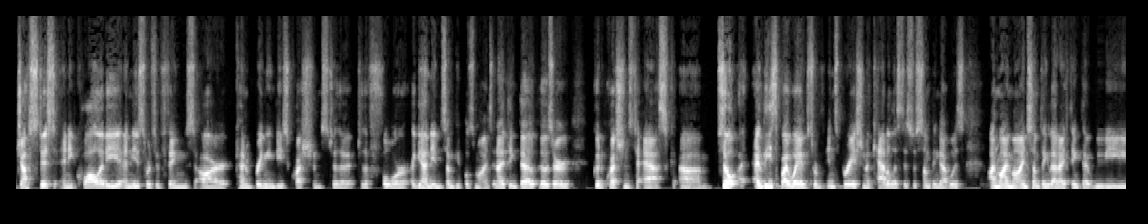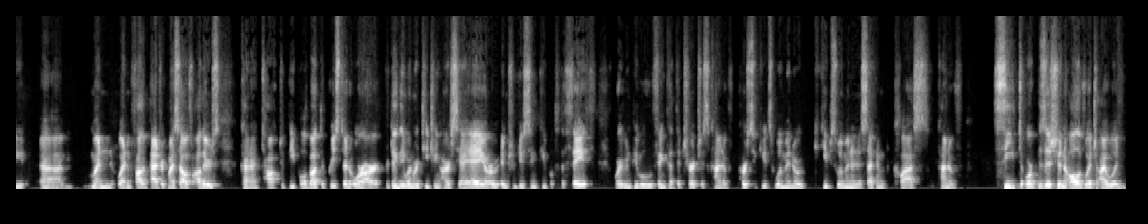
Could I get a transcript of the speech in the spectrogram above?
justice and equality and these sorts of things are kind of bringing these questions to the to the fore again in some people's minds and i think that those are good questions to ask um, so at least by way of sort of inspiration a catalyst this was something that was on my mind something that i think that we um, when when father patrick myself others kind of talk to people about the priesthood or are particularly when we're teaching rcia or introducing people to the faith or even people who think that the church is kind of persecutes women or keeps women in a second class kind of seat or position, all of which I would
